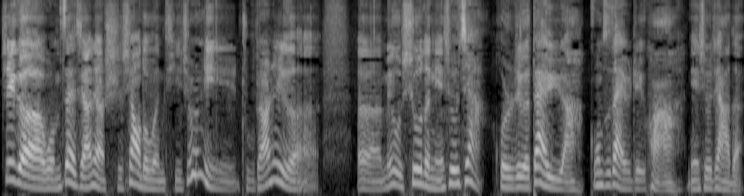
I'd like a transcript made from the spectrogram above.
这个我们再讲讲时效的问题，就是你主张这个呃没有休的年休假或者这个待遇啊，工资待遇这一块啊，年休假的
